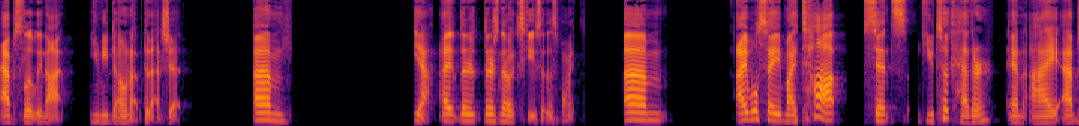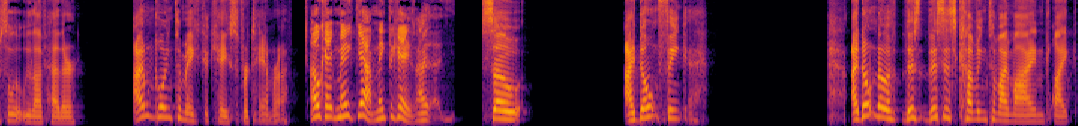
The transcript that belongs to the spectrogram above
absolutely not. You need to own up to that shit. Um, yeah, I there, there's no excuse at this point. Um, I will say my top since you took Heather, and I absolutely love Heather. I'm going to make a case for Tamra. Okay. Make yeah. Make the case. I So I don't think I don't know if this this is coming to my mind like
